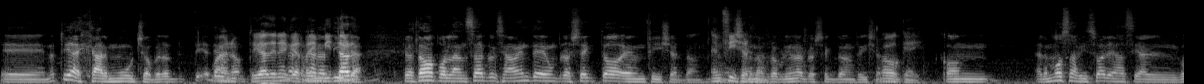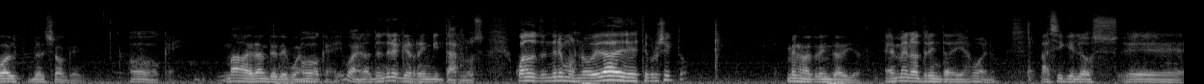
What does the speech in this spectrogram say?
eh, no te voy a dejar mucho, pero te, Bueno, te voy a tener una- que reinvitar. notita. Pero estamos por lanzar próximamente un proyecto en Fisherton. En Fisherton. nuestro primer proyecto en Fisherton. Ok, Con hermosas visuales hacia el golf del jockey. Ok, Más adelante te cuento. ok. Bueno, tendré que reinvitarlos. ¿Cuándo tendremos novedades de este proyecto? Menos de 30 días. En menos de 30 días, bueno. Así que los eh,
